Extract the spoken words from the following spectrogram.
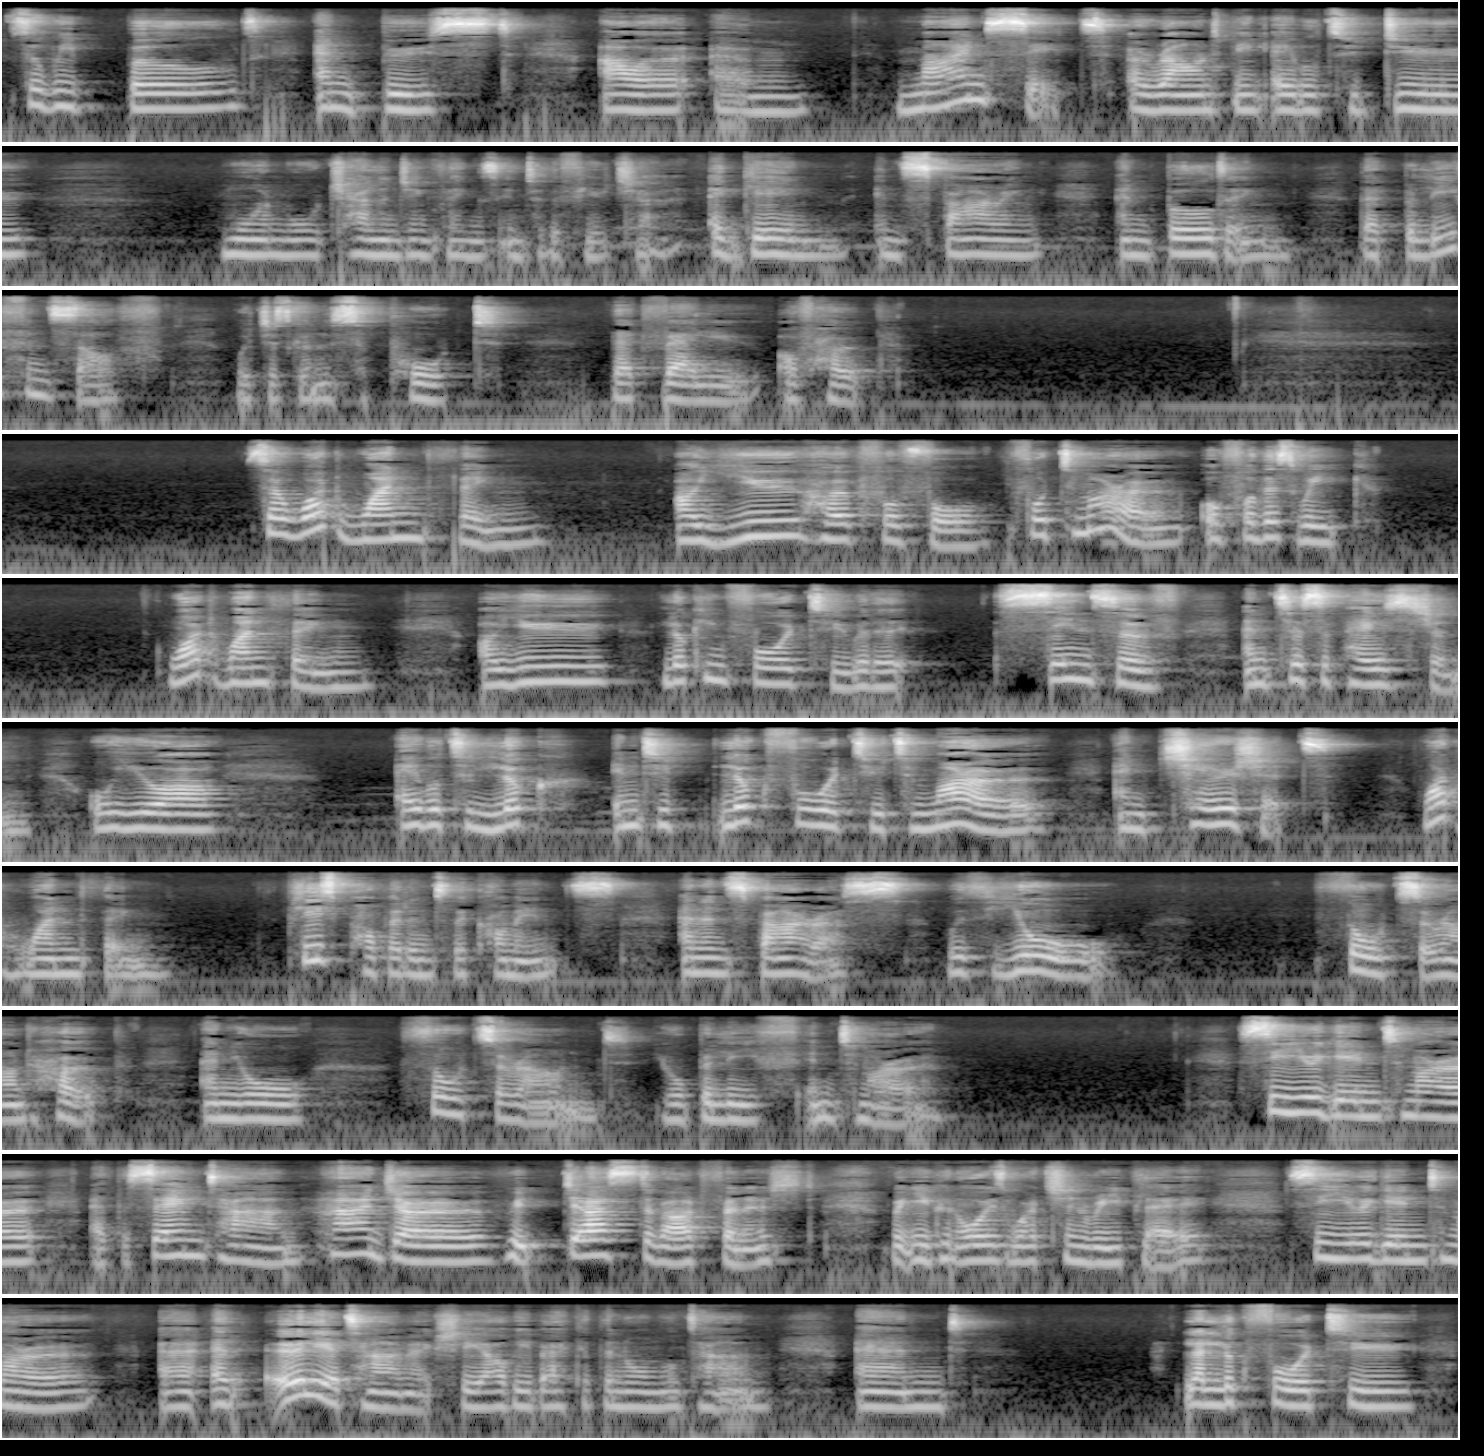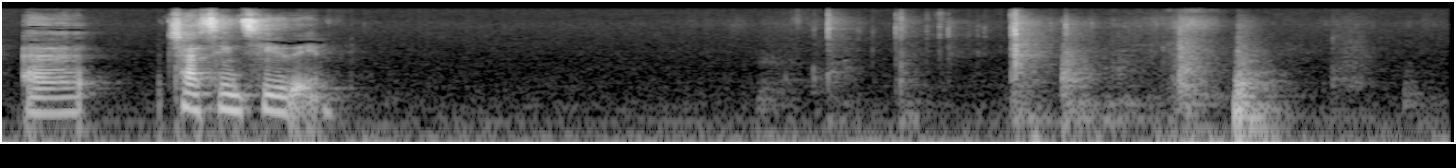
so we build and boost our um, mindset around being able to do more and more challenging things into the future. Again, inspiring and building that belief in self, which is going to support that value of hope. So, what one thing are you hopeful for for tomorrow or for this week? What one thing are you looking forward to with a sense of anticipation or you are able to look into look forward to tomorrow and cherish it? What one thing? Please pop it into the comments and inspire us with your thoughts around hope and your thoughts around your belief in tomorrow. See you again tomorrow at the same time. Hi, Joe. We're just about finished, but you can always watch and replay. See you again tomorrow uh, at earlier time. Actually, I'll be back at the normal time, and I look forward to uh, chatting to you then.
